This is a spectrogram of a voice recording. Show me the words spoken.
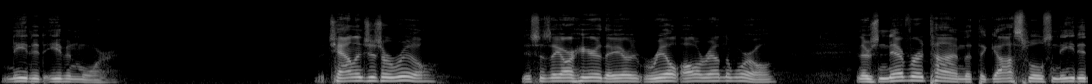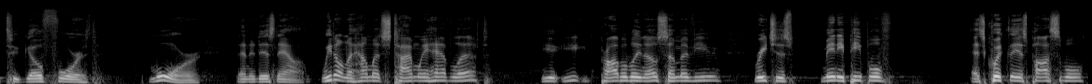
Needed even more. The challenges are real. Just as they are here, they are real all around the world. And there's never a time that the gospel's needed to go forth more than it is now. We don't know how much time we have left. You, you probably know, some of you, reach as many people as quickly as possible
